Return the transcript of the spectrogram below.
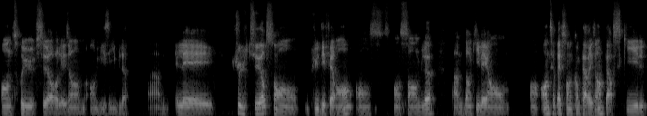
on trouve sur les hommes invisibles. Euh, les cultures sont plus différentes ensemble, euh, donc il est en, intéressant comparaison parce qu'il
